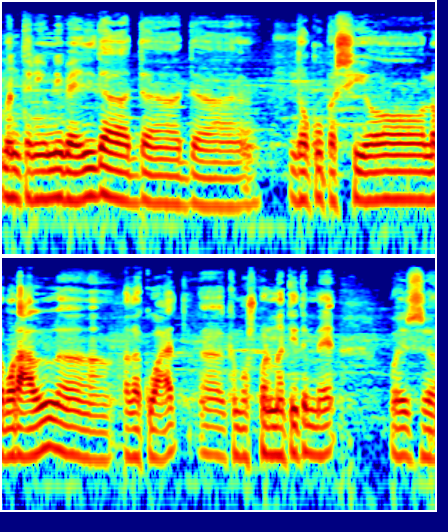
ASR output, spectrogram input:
mantenir un nivell d'ocupació laboral eh, adequat eh, que ens permeti també pues, eh,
